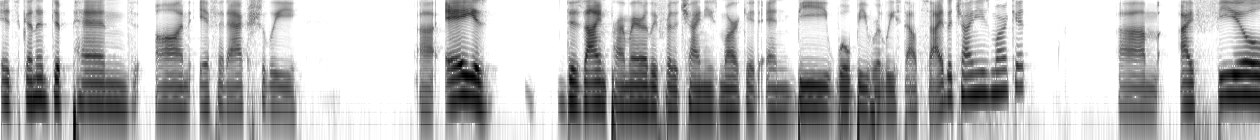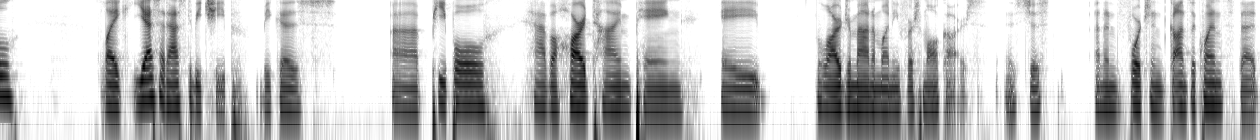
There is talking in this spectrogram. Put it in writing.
it's gonna depend on if it actually uh, a is designed primarily for the Chinese market, and B will be released outside the Chinese market. Um, I feel like yes, it has to be cheap because uh, people have a hard time paying a large amount of money for small cars. It's just an unfortunate consequence that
